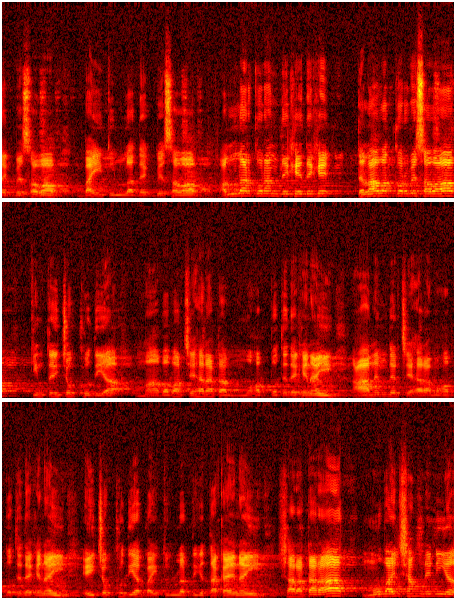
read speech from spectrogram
দেখবে সবাব বাইতুল্লাহ দেখবে সবাব আল্লাহর কোরআন দেখে দেখে তেলাওয়াত করবে সবাব কিন্তু এই চক্ষু দিয়া মা বাবার চেহারাটা মহব্বতে দেখে নাই, আলেমদের চেহারা মহব্বতে দেখে নাই, এই চক্ষু দিয়া বাইতুল্লার দিকে তাকায় নাই। সারাটা রাত মোবাইল সামনে নিয়া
